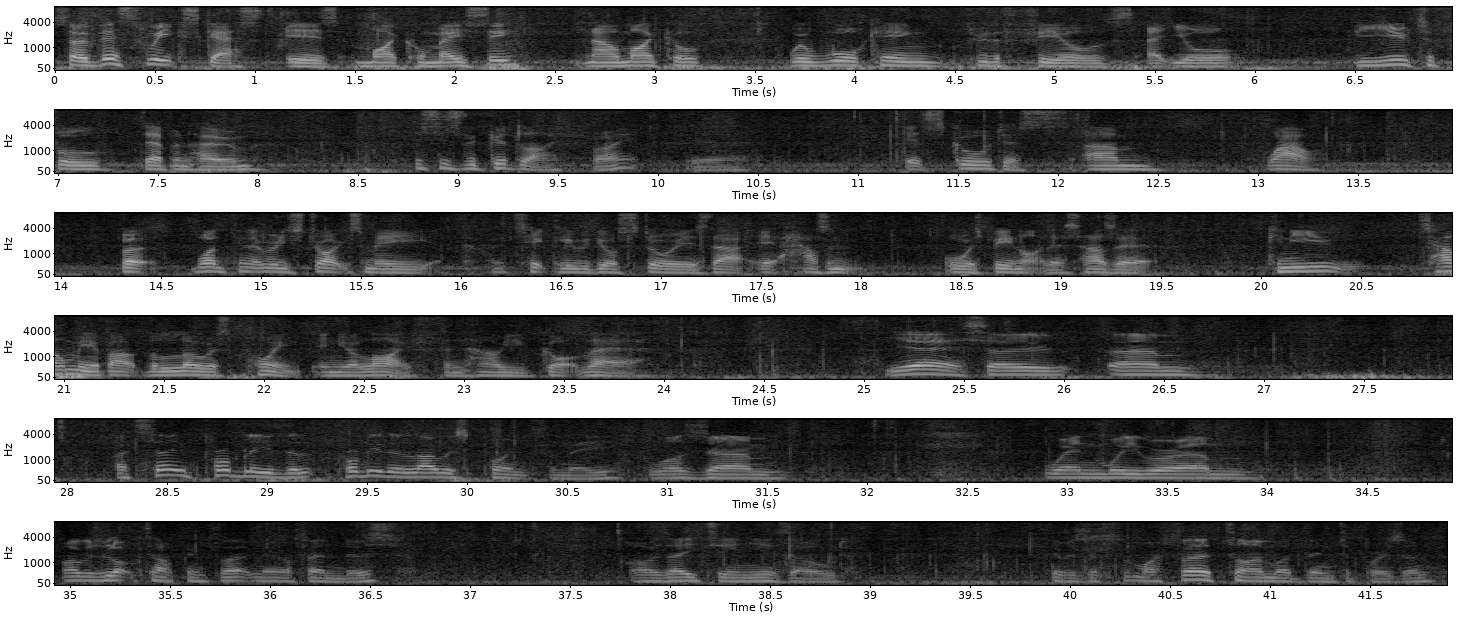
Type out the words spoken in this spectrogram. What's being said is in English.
So this week's guest is Michael Macy. Now, Michael, we're walking through the fields at your beautiful Devon home. This is the good life, right? Yeah. It's gorgeous. Um, wow. But one thing that really strikes me, particularly with your story, is that it hasn't always been like this, has it? Can you tell me about the lowest point in your life and how you got there? Yeah. So um, I'd say probably the probably the lowest point for me was um, when we were. Um, I was locked up in threatening offenders. I was 18 years old. It was a, my third time I'd been to prison,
